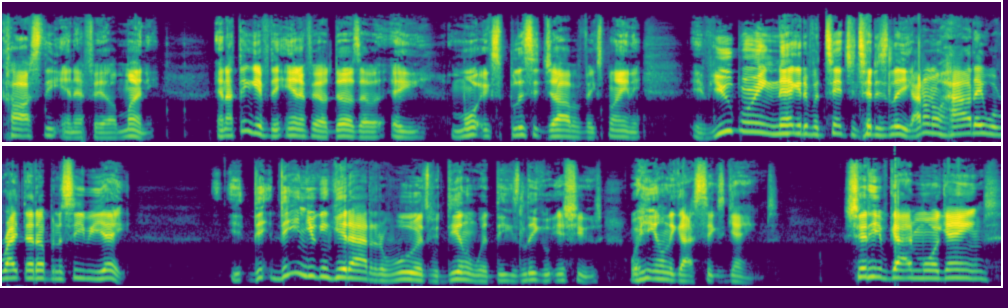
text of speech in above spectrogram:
costs the NFL money. And I think if the NFL does a, a more explicit job of explaining, if you bring negative attention to this league, I don't know how they will write that up in the CBA. Then you can get out of the woods with dealing with these legal issues where he only got six games. Should he have gotten more games?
